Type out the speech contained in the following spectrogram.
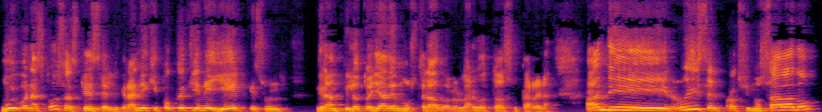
muy buenas cosas, que es el gran equipo que tiene y él, que es un gran piloto ya demostrado a lo largo de toda su carrera. Andy Ruiz el próximo sábado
